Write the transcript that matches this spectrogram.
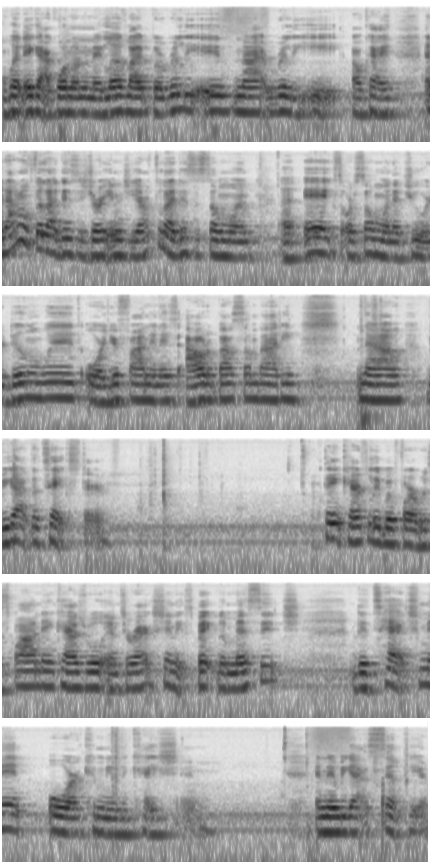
what they got going on in their love life, but really is not really it. Okay. And I don't feel like this is your energy. I feel like this is someone, an ex or someone that you were dealing with, or you're finding this out about somebody. Now, we got the texter. Think carefully before responding. Casual interaction. Expect a message, detachment, or communication. And then we got simp here.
